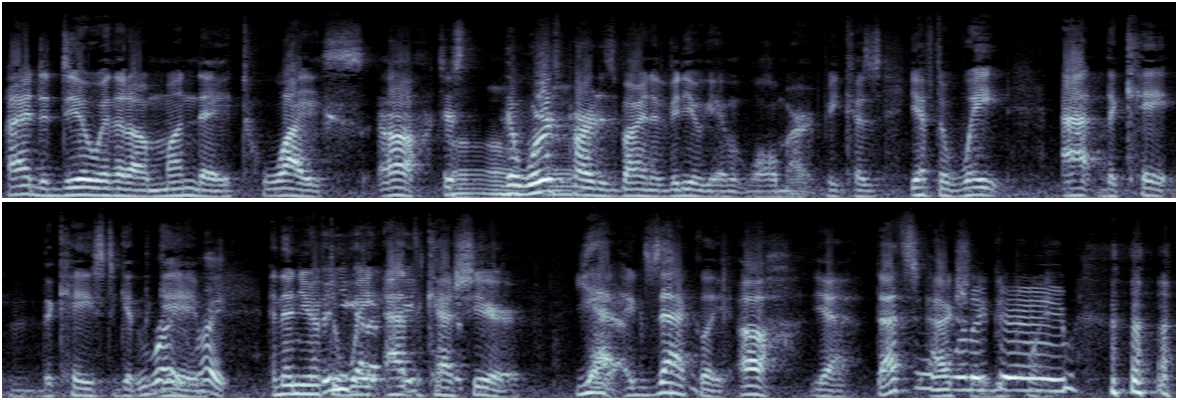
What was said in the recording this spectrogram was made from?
I had to deal with it on Monday twice. Oh, just Oh, the worst man. part is buying a video game at Walmart because you have to wait at the ca- the case to get the Right, game, right. and then you have Then to you wait at the for the- cashier. Yeah, Yeah. exactly. Oh, yeah, that's want actually a a good point.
